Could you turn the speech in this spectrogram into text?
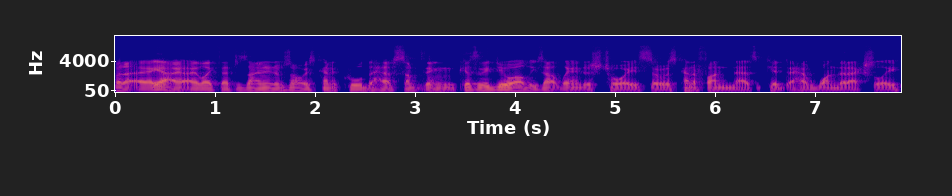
but I, yeah I, I, like that design and it was always kind of cool to have something because they do all these outlandish toys so it was kind of fun as a kid to have one that actually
